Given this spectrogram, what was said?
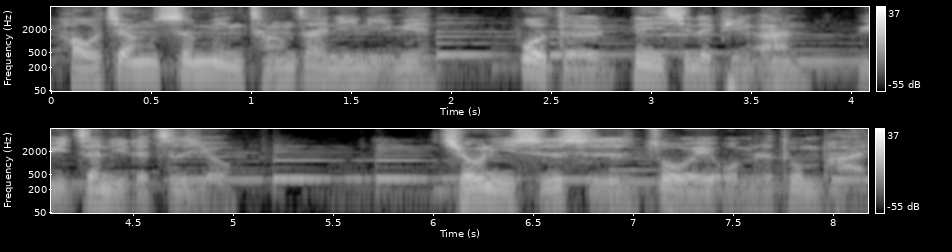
好将生命藏在你里面，获得内心的平安与真理的自由。求你时时作为我们的盾牌，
